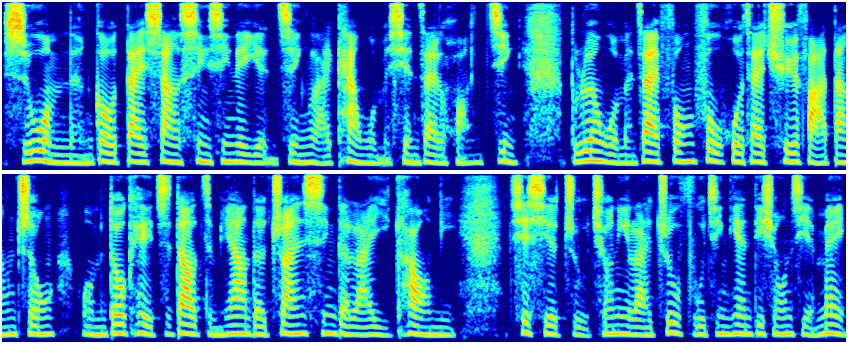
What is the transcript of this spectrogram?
使我们能够戴上信心的眼睛来看我们现在的环境。不论我们在丰富或在缺乏当中，我们都可以知道怎么样的专心的来依靠你。谢谢主，求你来祝福今天弟兄姐妹。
